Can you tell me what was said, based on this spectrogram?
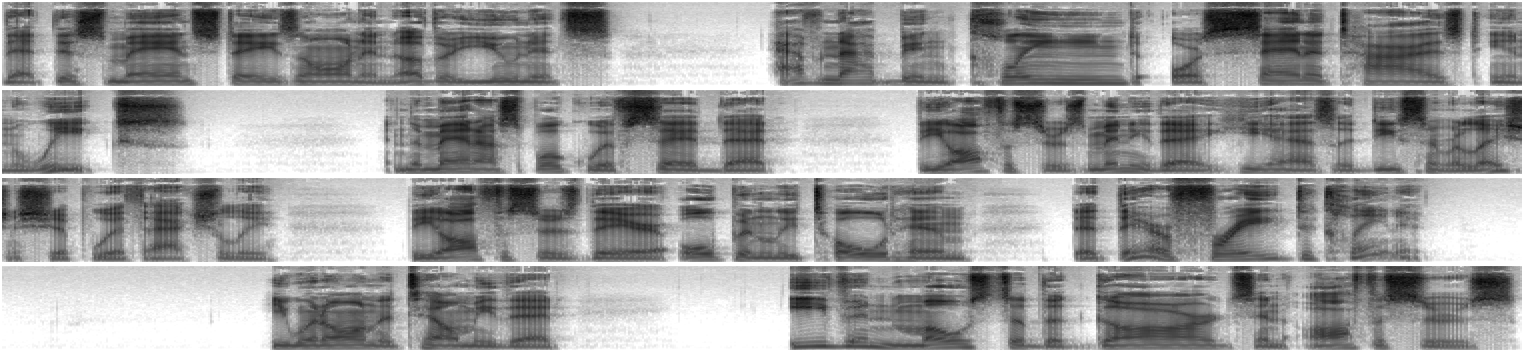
that this man stays on and other units have not been cleaned or sanitized in weeks. And the man I spoke with said that the officers, many that he has a decent relationship with, actually, the officers there openly told him that they're afraid to clean it. He went on to tell me that even most of the guards and officers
